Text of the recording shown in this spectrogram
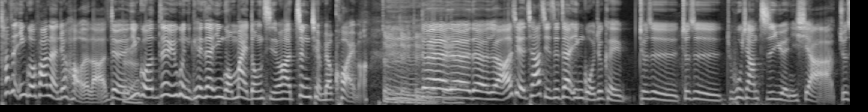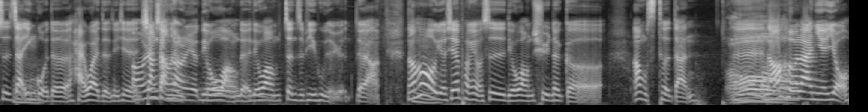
他在英国发展就好了啦，对，对啊、英国这如果你可以在英国卖东西的话，挣钱比较快嘛。对对对对对对对，而且他其实，在英国就可以就是就是互相支援一下，就是在英国的海外的那些香港的流亡的、嗯、流亡政治庇护的人，对啊。然后有些朋友是流亡去那个阿姆斯特丹，哦、然后荷兰也有。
